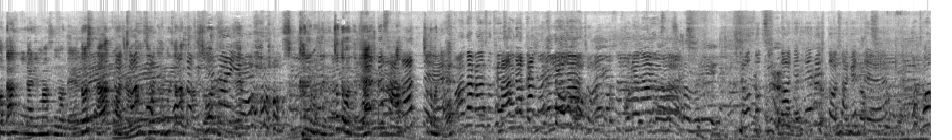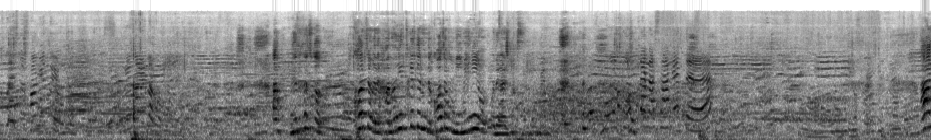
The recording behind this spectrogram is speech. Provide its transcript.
の段になりますのでどうした？こわちゃん？それかぶったかったそうですね。しっかり忘れて。ちょっと待ってねあちょっと待って真ん中の人はこれなんちょっとずっと上下げて。こんな人下げてよこれないだろあ水田さんちょっとこわちゃんがね鼻につけてるんでこわちゃんも耳にお願いします。もうそしたら下げてはい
